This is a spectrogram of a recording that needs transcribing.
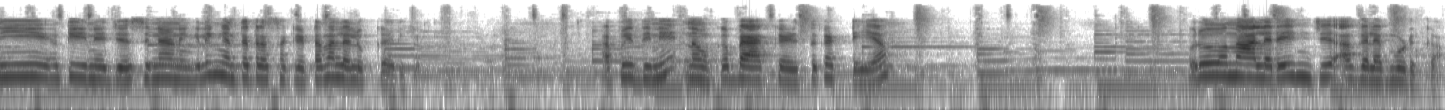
ഈ ടീനേജേഴ്സിനാണെങ്കിലും ഇങ്ങനത്തെ ഡ്രസ്സൊക്കെ ഇട്ടാൽ നല്ല ലുക്കായിരിക്കും അപ്പോൾ ഇതിന് നമുക്ക് ബാക്ക് എഴുത്ത് കട്ട് ചെയ്യാം. ഒരു നാലര ഇഞ്ച് അകലം കൊടുക്കാം.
